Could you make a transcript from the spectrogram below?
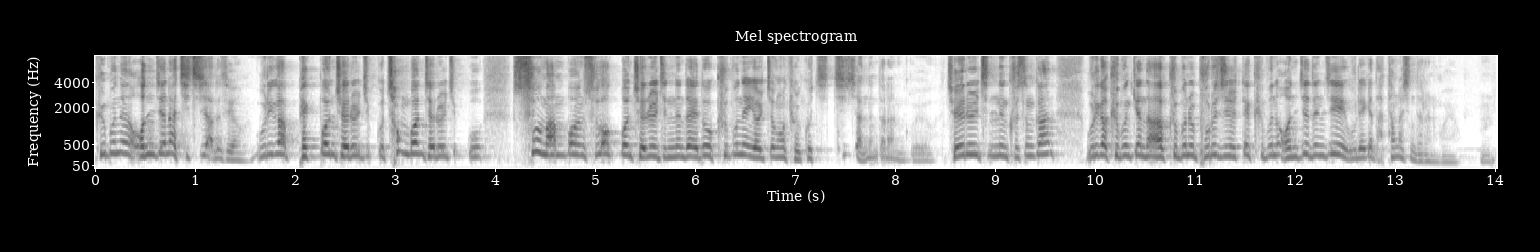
그분은 언제나 지치지 않으세요. 우리가 백번 죄를 짓고 천번 죄를 짓고 수만 번 수억 번 죄를 짓는다 해도 그분의 열정은 결코 지치지 않는다라는 거예요. 죄를 짓는 그 순간 우리가 그분께 나아 그분을 부르짖을 때 그분은 언제든지 우리에게 나타나신다는 거예요. 음.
